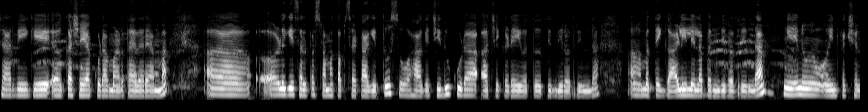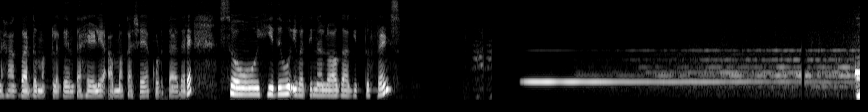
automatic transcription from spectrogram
ಚಾರ್ವಿಗೆ ಕಷಾಯ ಕೂಡ ಮಾಡ್ತಾ ಇದ್ದಾರೆ ಅಮ್ಮ. ಅವಳಿಗೆ ಸ್ವಲ್ಪ ಸ್ಟಮಕ್ ಅಪ್ಸೆಟ್ ಆಗಿತ್ತು. ಸೊ ಹಾಗೆ ಚಿದು ಕೂಡ ಆಚೆ ಕಡೆ ಇವತ್ತು ತಿಂದಿರೋದ್ರಿಂದ ಮತ್ತು ಗಾಳಿಲೆಲ್ಲ ಬಂದಿರೋದ್ರಿಂದ ಏನು ಇನ್ಫೆಕ್ಷನ್ ಆಗಬಾರ್ದು ಮಕ್ಕಳಿಗೆ ಅಂತ ಹೇಳಿ ಅಮ್ಮ ಕಷಾಯ ಕೊಡ್ತಾ ಇದ್ದಾರೆ. ಸೊ ಇದು ಇವತ್ತಿನ ಲಾಗ್ ಆಗಿತ್ತು ಫ್ರೆಂಡ್ಸ್ ಸೊ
